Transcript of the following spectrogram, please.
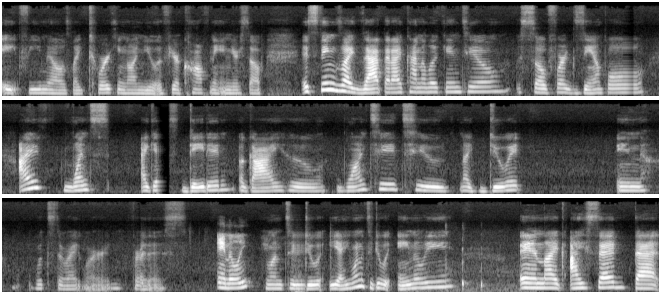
eight females like twerking on you if you're confident in yourself? It's things like that that I kind of look into. So, for example, I once, I guess, dated a guy who wanted to like do it in what's the right word for this? Anally? He wanted to do it. Yeah, he wanted to do it anally. And like I said that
